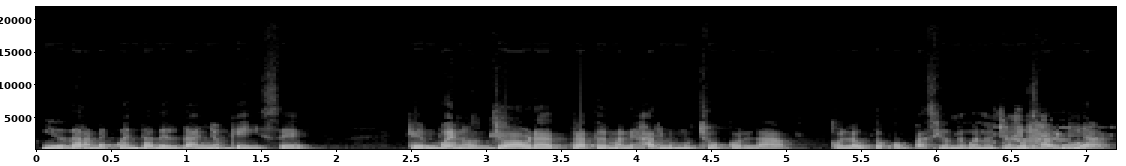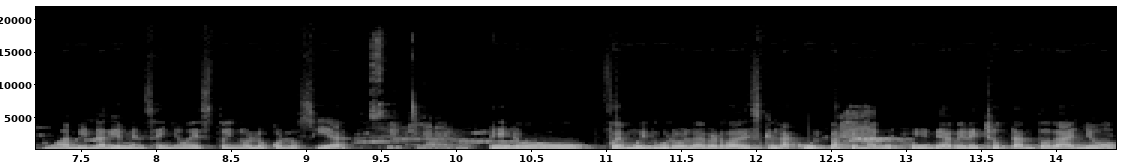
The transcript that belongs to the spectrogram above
y de darme cuenta del daño que hice, que bueno, yo ahora trato de manejarlo mucho con la con la autocompasión de, bueno, yo no sabía, ¿no? A mí nadie me enseñó esto y no lo conocía. Sí, claro. Pero fue muy duro. La verdad es que la culpa que manejé de haber hecho tanto daño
